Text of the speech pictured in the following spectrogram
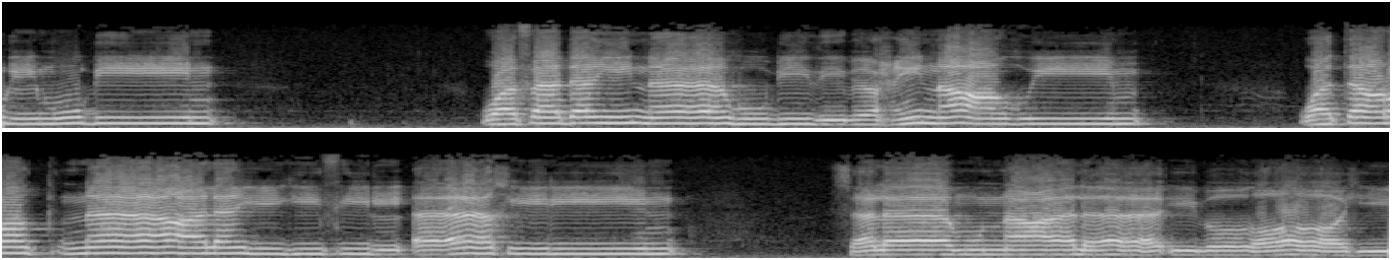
المبين وفديناه بذبح عظيم وتركنا عليه في الاخرين سلام على إبراهيم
